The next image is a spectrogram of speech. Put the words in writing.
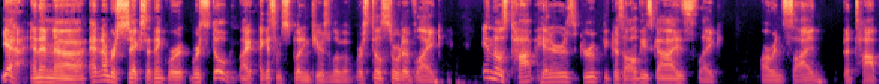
Yeah, and then uh, at number six, I think we're we're still. I, I guess I'm splitting tiers a little bit. We're still sort of like in those top hitters group because all these guys like are inside the top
